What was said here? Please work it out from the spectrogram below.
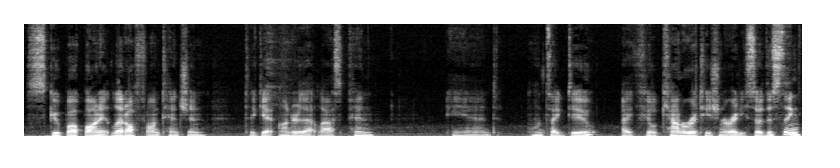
scoop up on it, let off on tension to get under that last pin. And once I do, I feel counter rotation already. So this thing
